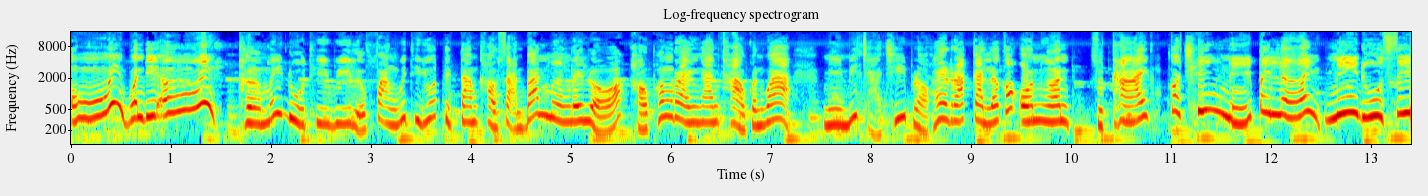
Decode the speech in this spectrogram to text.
โอ้ยวันดีเอ้ย เธอไม่ดูทีวีหรือฟังวิทยุติดตามข่าวสารบ้านเมืองเลยเหรอ เขาเพิ่งรายงานข่าวกันว่า มีมิจฉาชีพหลอกให้รักกันแล้วก็โอนเงิน สุดท้ายก็ชิ่งหนีไปเลย นี่ดูสิ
